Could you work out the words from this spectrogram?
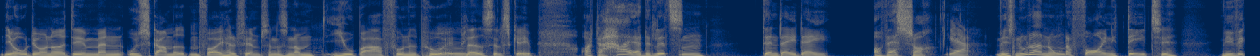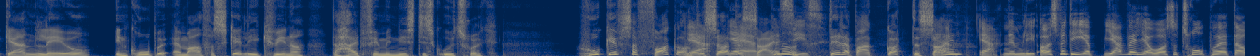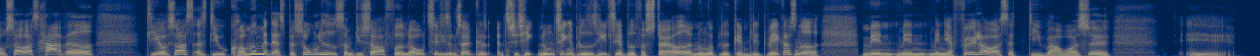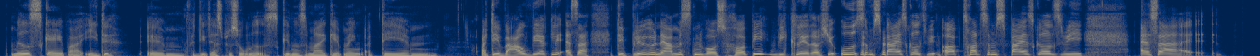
Jo, det var noget af det, man udskammede dem for i 90'erne, sådan om I jo bare fundet på. Mm. et pladeselskab. Og der har jeg det lidt sådan, den dag i dag, og hvad så? Ja. Hvis nu der er nogen, der får en idé til, vi vil gerne lave en gruppe af meget forskellige kvinder, der har et feministisk udtryk. Who gives a fuck, om Ja, det så er ja, designet? præcis. Det er da bare godt design. Ja, ja, nemlig. Også fordi jeg, jeg vælger jo også at tro på, at der jo så også har været... De er jo så også, altså de er jo kommet med deres personlighed, som de så har fået lov til. Ligesom, så, altså, nogle ting er blevet helt sikkert blevet forstørret, og nogle er blevet gemt lidt væk og sådan noget. Men, men, men jeg føler også, at de var jo også øh, medskabere i det, øh, fordi deres personlighed skinnede så meget igennem. Ikke? Og det... Øh, og det var jo virkelig, altså, det blev jo nærmest vores hobby. Vi klædte os jo ud som Spice Girls, vi optrådte som Spice Girls, vi, altså,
